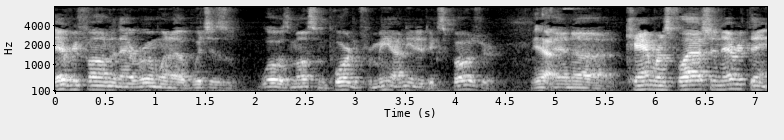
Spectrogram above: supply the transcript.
Every phone in that room went up, which is what was most important for me. I needed exposure. Yeah. And uh, cameras flashing, everything.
